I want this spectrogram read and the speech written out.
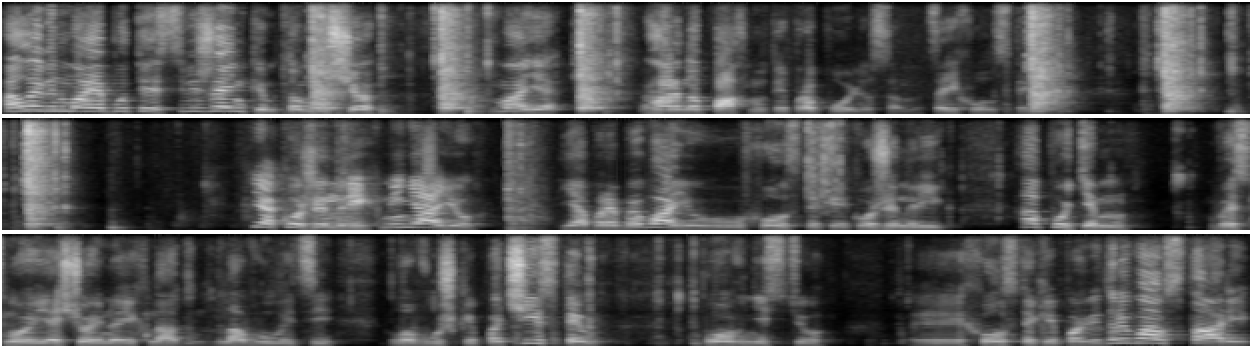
Але він має бути свіженьким, тому що має гарно пахнути прополюсом цей холстик. Я кожен рік міняю, я перебиваю холстики кожен рік, а потім весною я щойно їх на, на вулиці ловушки почистив повністю. Е, Холстики повідривав старі.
